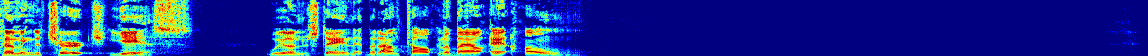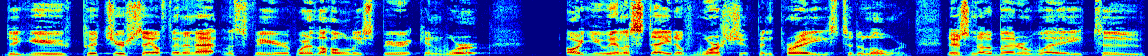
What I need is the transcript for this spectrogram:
Coming to church, yes. We understand that. But I'm talking about at home. Do you put yourself in an atmosphere where the Holy Spirit can work? are you in a state of worship and praise to the Lord? There's no better way to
